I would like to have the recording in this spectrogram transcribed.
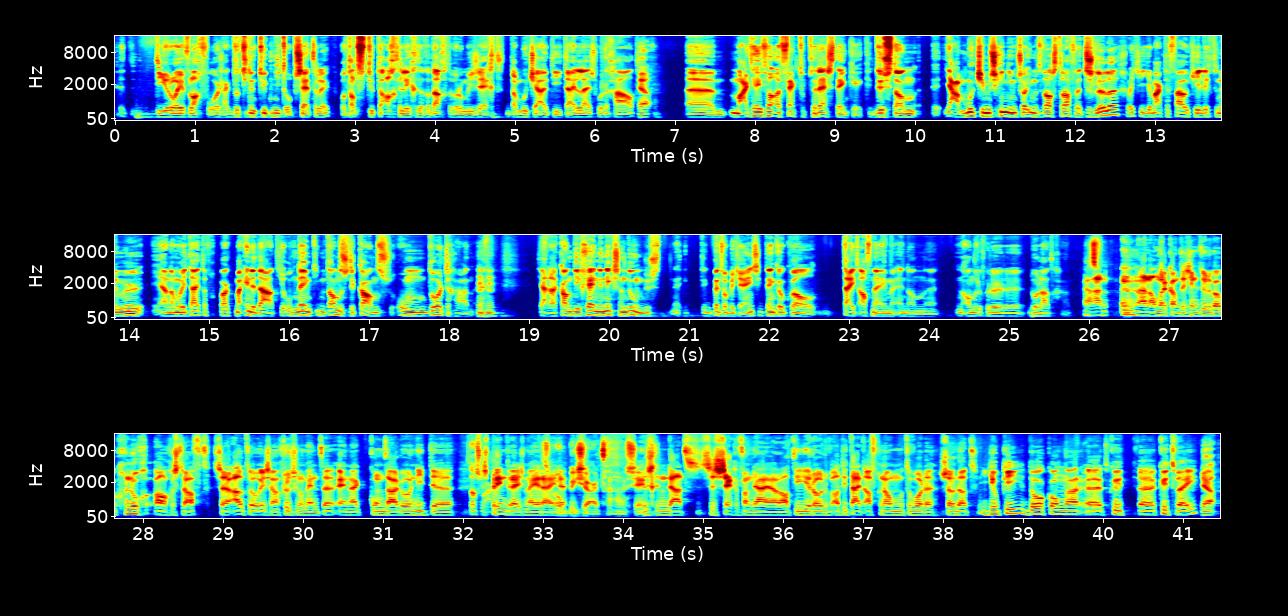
die rode vlag veroorzaakt doet hij natuurlijk niet opzettelijk. Want dat is natuurlijk de achterliggende gedachte waarom je zegt... dan moet je uit die tijdenlijst worden gehaald. Ja. Ehm, maar het heeft wel effect op de rest, denk ik. Dus dan eh, ja, moet je misschien zo iemand wel straffen. Het is lullig, weet je. Je maakt een foutje, je ligt in de muur. Ja, dan wordt je tijd afgepakt. Maar inderdaad, je ontneemt iemand anders de kans om door te gaan. En, ja, daar kan diegene niks aan doen. Dus nee, ik, ik ben het wel met je eens. Ik denk ook wel tijd afnemen en dan eh, een andere coureur eh, door laten gaan. Ja, aan, aan de andere kant is hij natuurlijk ook genoeg al gestraft. Zijn auto is aan gruzelementen en hij kon daardoor niet de, de sprintrace mee Dat is ook bizar trouwens, zeg. Dus inderdaad, ze zeggen van ja, ja had, die rode, had die tijd afgenomen moeten worden... zodat Yuki door kon naar eh, Q, eh, Q2. Ja.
